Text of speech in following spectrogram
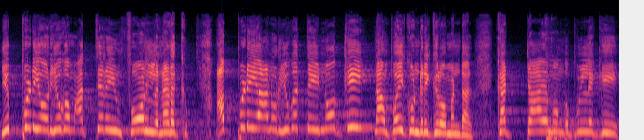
இப்படி ஒரு யுகம் அத்தனையும் ஃபோனில் நடக்கும். அப்படியான ஒரு யுகத்தை நோக்கி நாம் போய்கொண்டிருக்கிறோம் என்றால் கட்டாயம் உங்க பிள்ளைக்கு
